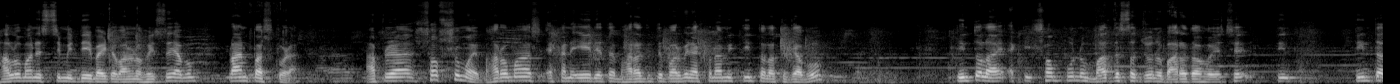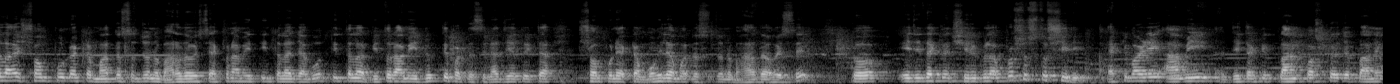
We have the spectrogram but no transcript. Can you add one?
ভালো মানের সিমেন্ট দিয়ে বাড়িটা বানানো হয়েছে এবং প্লান পাস করা। আপনারা সব সময় বারো মাস এখানে এই এরিয়াতে ভাড়া দিতে পারবেন। এখন আমি তিনতলাতে যাব। তিনতলায় একটি সম্পূর্ণ মাদ্রাসার জন্য ভাড়া দেওয়া হয়েছে। তিন তিনতলায় সম্পূর্ণ একটা মাদ্রাসার জন্য ভাড়া দেওয়া হয়েছে। এখন আমি তিনতলায় যাব। তিনতলার ভিতরে আমি ঢুকতে পারতেছি না, যেহেতু এটা সম্পূর্ণ একটা মহিলা মাদ্রাসার জন্য ভাড়া দেওয়া হয়েছে। তো এই যে দেখলেন সিঁড়িগুলো প্রশস্ত সিঁড়ি, একেবারে আমি যেটা একটি প্ল্যান পাস করে যে প্ল্যানের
